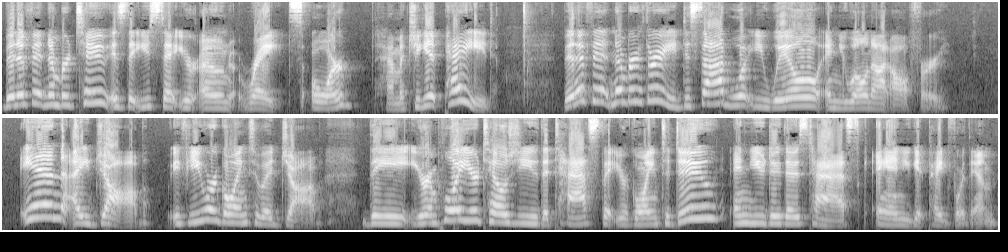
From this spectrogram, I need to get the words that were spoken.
Benefit number two is that you set your own rates or how much you get paid. Benefit number three decide what you will and you will not offer in a job, if you are going to a job, the your employer tells you the tasks that you're going to do and you do those tasks and you get paid for them.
